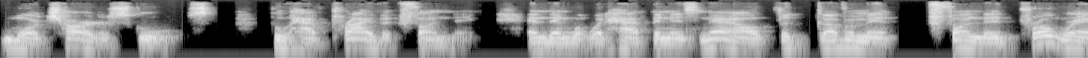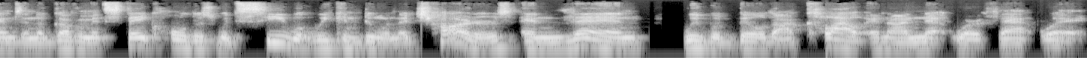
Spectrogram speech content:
more charter schools who have private funding. And then what would happen is now the government funded programs and the government stakeholders would see what we can do in the charters, and then we would build our clout and our network that way.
